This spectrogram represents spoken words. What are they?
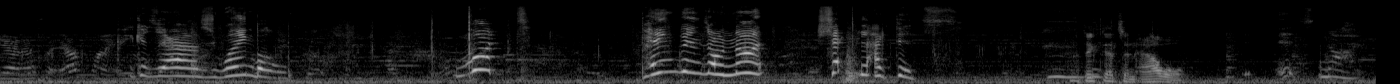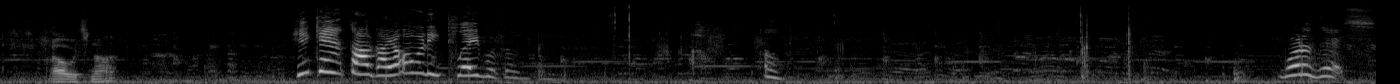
Yeah, that's the airplane. Because it has rainbow. What? Penguins are not shaped like this. I think that's an owl. It's not. Oh, it's not? He can't talk. I already played with him. Oh. What is this?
